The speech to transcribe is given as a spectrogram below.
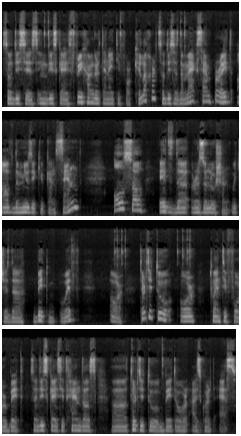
so this is, in this case, 384 kilohertz. So this is the max sample rate of the music you can send. Also, it's the resolution, which is the bit width, or 32 or 24 bit. So in this case, it handles uh, 32 bit over I squared S.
